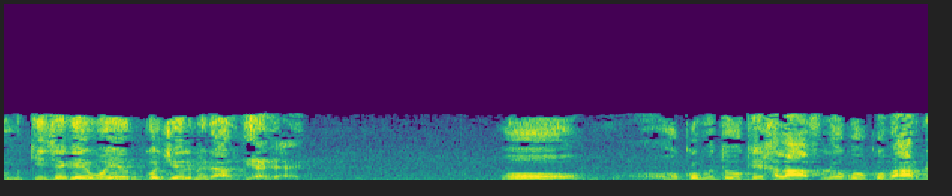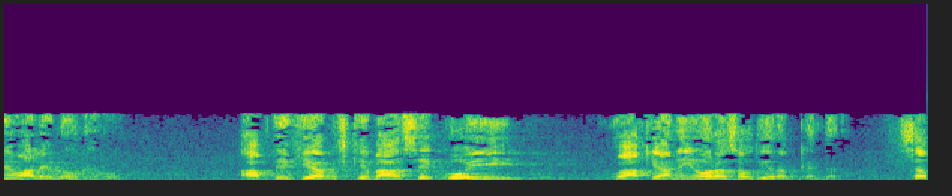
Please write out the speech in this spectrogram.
ان کی جگہ وہی ان کو جیل میں ڈال دیا جائے۔ وہ حکومتوں کے خلاف لوگوں کو بھارنے والے لوگ ہیں وہ۔ آپ دیکھیے، اب اس کے بعد سے کوئی واقعہ نہیں ہو رہا سعودی عرب کے اندر۔ سب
